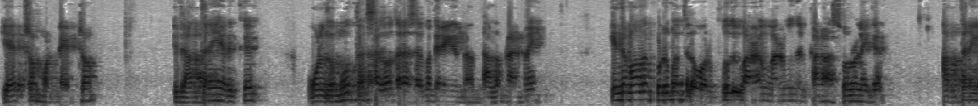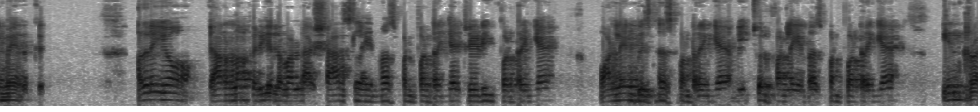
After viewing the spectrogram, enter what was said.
ஏற்றம் முன்னேற்றம் இது அத்தனையும் இருக்கு. உங்களுக்கு மூத்த சகோதர சகோதரிகள் இருந்தாலும் நன்மை. இந்த மாதம் குடும்பத்துல ஒரு புது வரவு வருவதற்கான சூழ்நிலைகள் அத்தனையுமே இருக்கு. அதுலயும் யாரெல்லாம் பெரிய லெவல்ல ஷேர்ஸ்ல இன்வெஸ்ட்மெண்ட் பண்றீங்க ட்ரேடிங் பண்றீங்க ஆன்லைன் பிசினஸ் பண்றீங்க மியூச்சுவல் ஃபண்ட்ல இன்வெஸ்ட்மெண்ட் பண்றீங்க இன்ட்ரா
